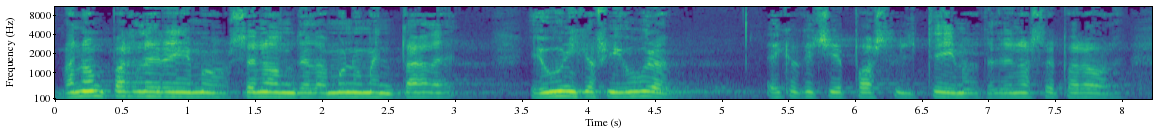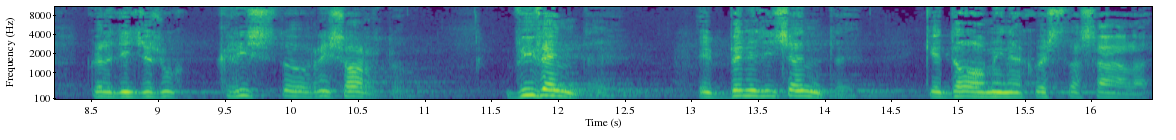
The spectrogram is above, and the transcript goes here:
Ma non parleremo se non della monumentale e unica figura, ecco che ci è posto il tema delle nostre parole, quella di Gesù Cristo risorto, vivente e benedicente che domina questa sala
